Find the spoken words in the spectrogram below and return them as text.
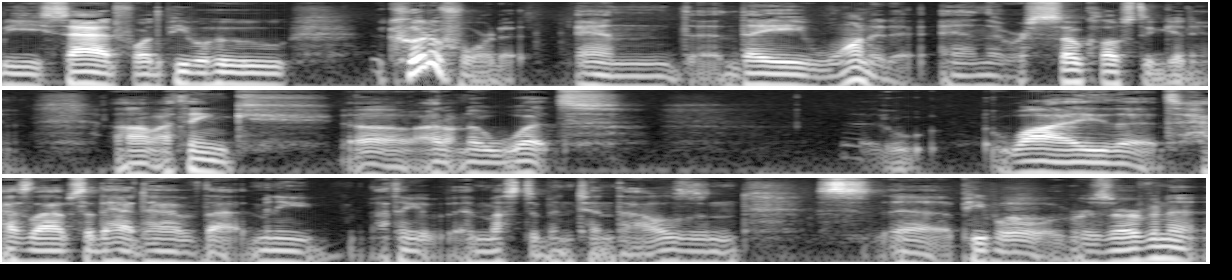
be sad for the people who could afford it and they wanted it and they were so close to getting it. Um, I think uh, I don't know what why that HasLab said they had to have that many. I think it, it must have been ten thousand uh, people reserving it.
